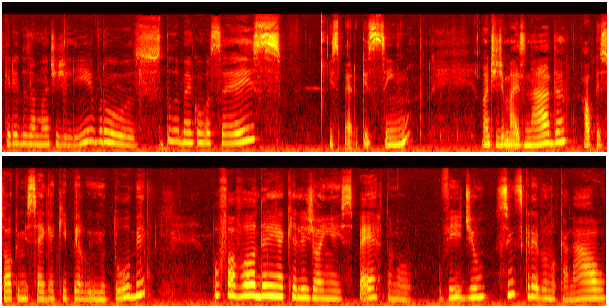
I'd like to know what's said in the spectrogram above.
queridos amantes de livros. Tudo bem com vocês? Espero que sim. Antes de mais nada, ao pessoal que me segue aqui pelo YouTube, por favor, deem aquele joinha esperto no vídeo, se inscrevam no canal,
